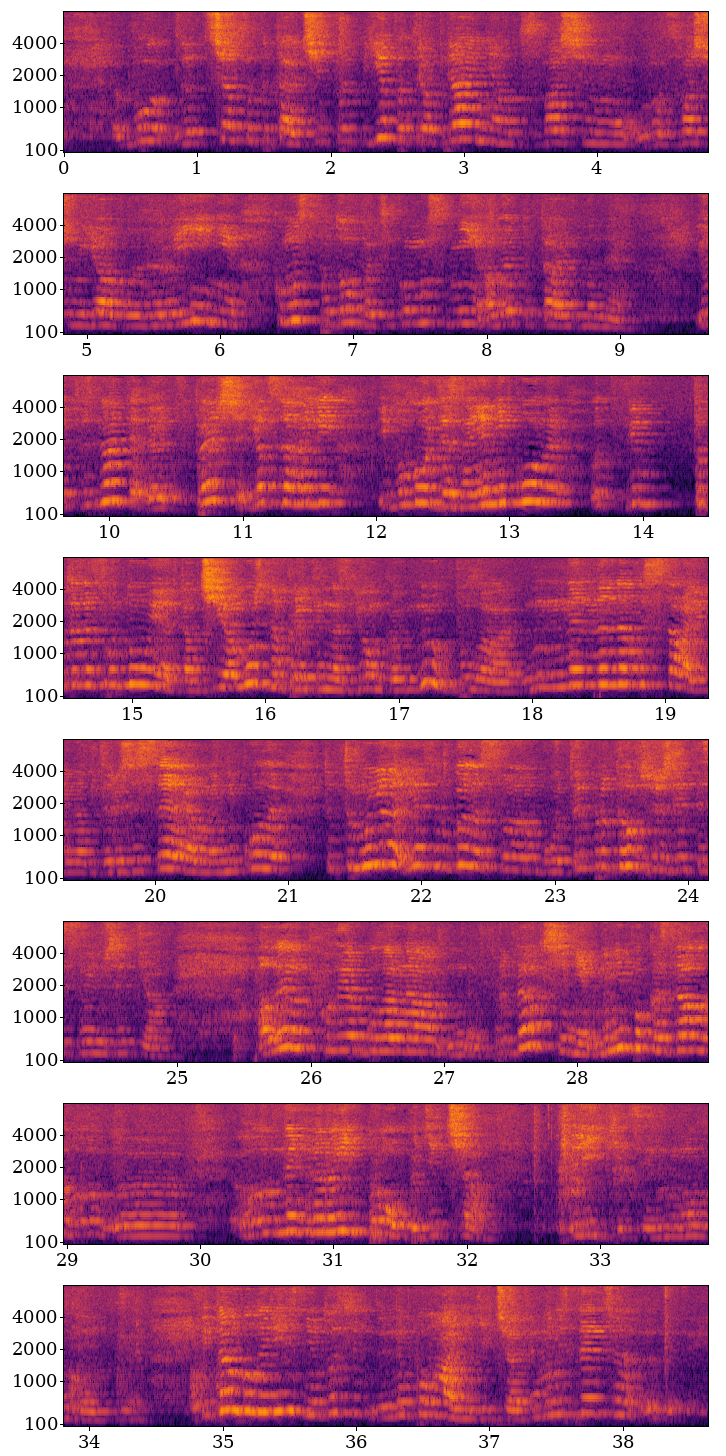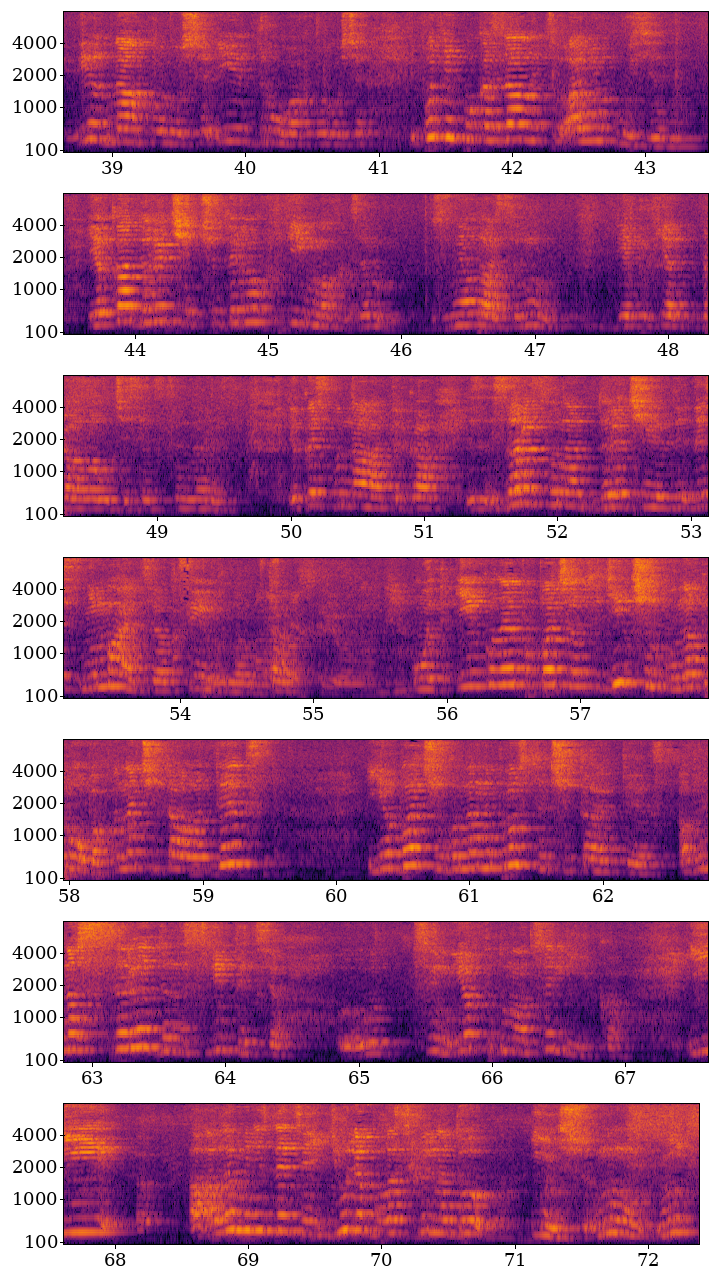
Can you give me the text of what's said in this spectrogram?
бо часто питають, чи є потрапляння от з, вашим, з вашою уявою героїні, комусь подобається, комусь ні, але питають мене. І от ви знаєте, е, вперше я взагалі, і Володя знає, я ніколи, от він потелефонує там, чи а можна прийти на зйомку, ну була, не, не нависаю над режисерами, ніколи. Тобто моя, я зробила свою роботу і продовжую жити своїм життям. Але от коли я була на продакшені, мені показали голов, е, головних героїнь проби, дівчат, ліки ці молоденькі. І там були різні, досить непогані дівчата. Мені здається, і одна хороша, і друга хороша. І потім показали цю Аню Кузіну, яка, до речі, в чотирьох фільмах знялася, ну, в яких я брала участь як сценарист. Якась вона така, зараз вона, до речі, десь знімається активно. Так. От, і коли я побачила цю дівчинку на пробах, вона читала текст, і я бачу, вона не просто читає текст, а вона зсередини світиться е, цим. Я подумала, це ліка. І, е, але мені здається, Юля була схильна до іншого. Ну, ні,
